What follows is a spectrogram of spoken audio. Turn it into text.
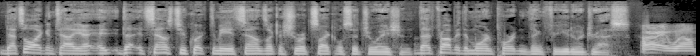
that's all I can tell you. It, it sounds too quick to me. It sounds like a short cycle situation. That's probably the more important thing for you to address. All right, well,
